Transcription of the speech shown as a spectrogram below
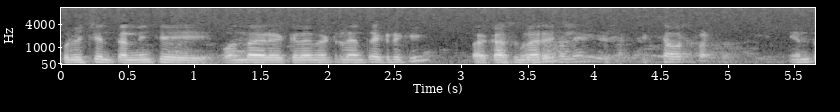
పులిచింతల నుంచి వంద ఇరవై కిలోమీటర్లు ఎంత ఇక్కడికి? ప్రకాశం గారి సిక్స్ అవర్స్ పడుతుంది. ఎంత?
